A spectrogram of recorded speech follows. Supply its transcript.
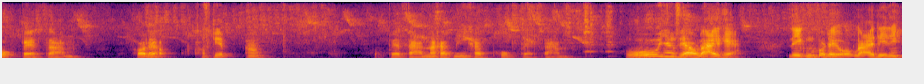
หกแปดสามพอแล้วเอาเก็บเอาหกแปดสามนะครับนี่ครับหกแปดสามโอ้ยังเสียเอาหลายแถะเลขมันบ่ได้ออกหลายเด้นี่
